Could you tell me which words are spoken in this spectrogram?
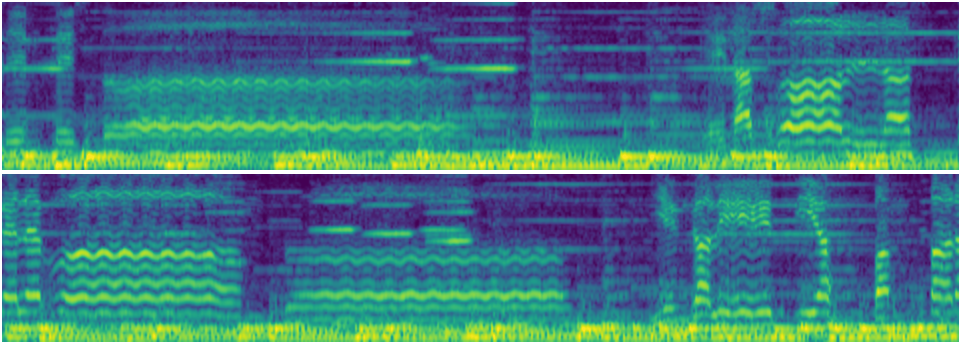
tempestad. En las olas que le van Galicia van parar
